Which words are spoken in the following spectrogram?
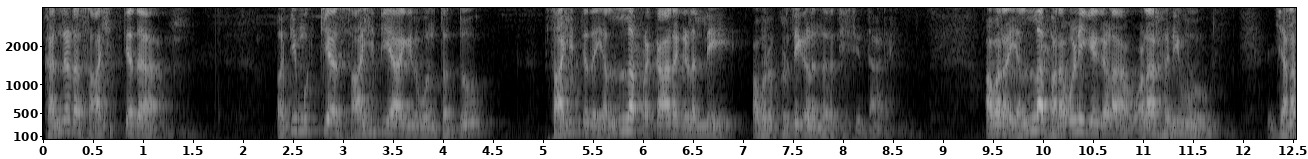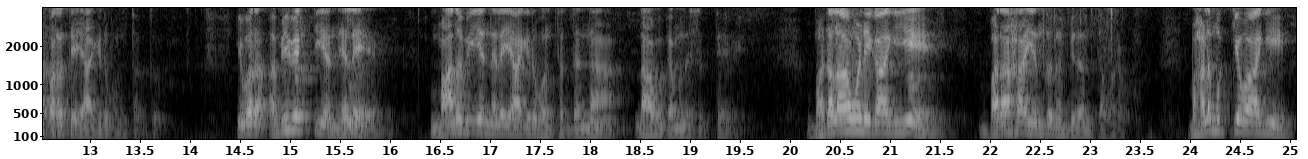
ಕನ್ನಡ ಸಾಹಿತ್ಯದ ಅತಿ ಮುಖ್ಯ ಸಾಹಿತಿಯಾಗಿರುವಂಥದ್ದು, ಸಾಹಿತ್ಯದ ಎಲ್ಲ ಪ್ರಕಾರಗಳಲ್ಲಿ ಅವರು ಕೃತಿಗಳನ್ನು ರಚಿಸಿದ್ದಾರೆ. ಅವರ ಎಲ್ಲ ಬರವಣಿಗೆಗಳ ಒಳಹರಿವು ಜನಪರತೆಯಾಗಿರುವಂಥದ್ದು. ಇವರ ಅಭಿವ್ಯಕ್ತಿಯ ನೆಲೆ ಮಾನವೀಯ ನೆಲೆಯಾಗಿರುವಂಥದ್ದನ್ನು ನಾವು ಗಮನಿಸುತ್ತೇವೆ. ಬದಲಾವಣೆಗಾಗಿಯೇ ಬರಹ ಎಂದು ನಂಬಿದಂಥವರು. ಬಹಳ ಮುಖ್ಯವಾಗಿ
